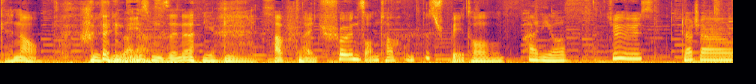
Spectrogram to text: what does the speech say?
Genau. Tschüss, In diesem Lars. Sinne, wir gehen jetzt. Habt einen schönen Sonntag und bis später. Adios. Tschüss. Ciao, ciao.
